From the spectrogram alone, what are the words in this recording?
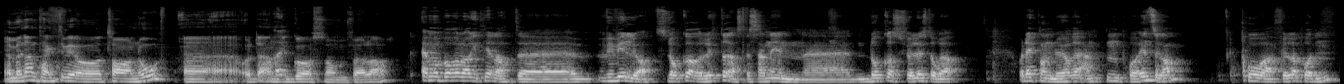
Eh, Men den tenkte vi å ta nå, eh, og den går som føler. Jeg må bare lage til at uh, Vi vil jo at dere lyttere skal sende inn uh, deres følgehistorier. Og det kan du gjøre enten på Instagram, på Fyllerpodden,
